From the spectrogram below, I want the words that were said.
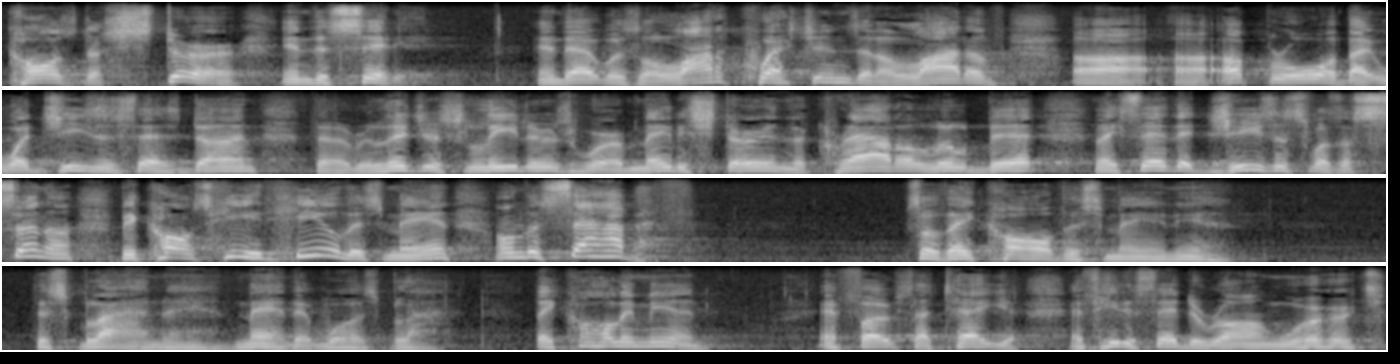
caused a stir in the city. And there was a lot of questions and a lot of uh, uh, uproar about what Jesus has done. The religious leaders were maybe stirring the crowd a little bit. They said that Jesus was a sinner because he had healed this man on the Sabbath. So they called this man in, this blind man, man that was blind. They called him in. And folks, I tell you, if he'd have said the wrong words,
